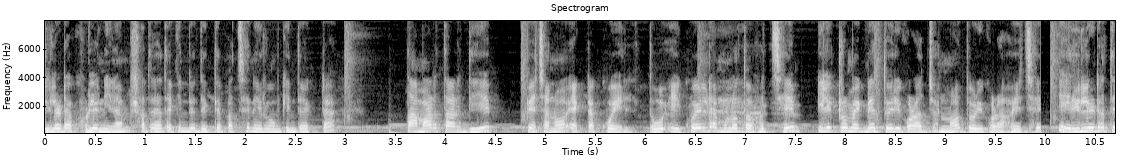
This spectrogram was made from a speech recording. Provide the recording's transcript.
রিলেটা খুলে নিলাম, সাথে সাথে কিন্তু দেখতে পাচ্ছেন এরকম কিন্তু একটা তামার তার দিয়ে পেঁচানো একটা কোয়েল। তো এই কোয়েলটা মূলত হচ্ছে ইলেকট্রোম্যাগনেট তৈরি করার জন্য তৈরি করা হয়েছে। এই রিলেটাতে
